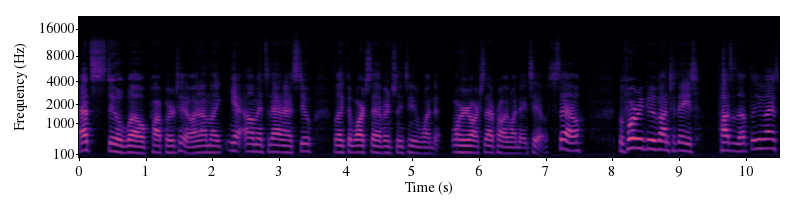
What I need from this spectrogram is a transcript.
That's still well popular too, and I'm like, yeah, I'll admit to that, and I still like to watch that eventually too one day, or watch that probably one day too. So, before we move on to today's positive update, guys,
